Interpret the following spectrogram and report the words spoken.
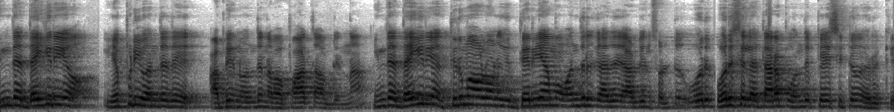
இந்த தைரியம் எப்படி வந்தது அப்படின்னு வந்து நம்ம பார்த்தோம் அப்படின்னா இந்த தைரியம் திருமாவளவனுக்கு தெரியாம வந்திருக்காது அப்படின்னு சொல்லிட்டு ஒரு ஒரு சில தரப்பு வந்து பேசிட்டும் இருக்கு.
